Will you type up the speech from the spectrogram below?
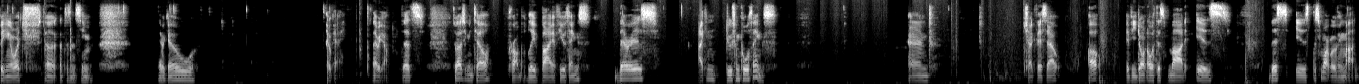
Speaking of which, uh, that doesn't seem... There we go. Okay, there we go. That's so as you can tell, probably by a few things, there is I can do some cool things. And check this out. Oh, if you don't know what this mod is, this is the smart moving mod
